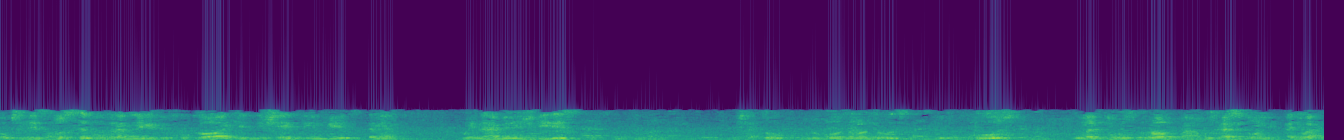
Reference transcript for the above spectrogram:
اوكسيديز بوزيتيف وجرام نيجاتيف فوكاي كدني شيب انفيز تمام. وانها مين جديد. مش هتوب فوز وملتوس برافو. محبوس أسيد أونلي. أدي واحد.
